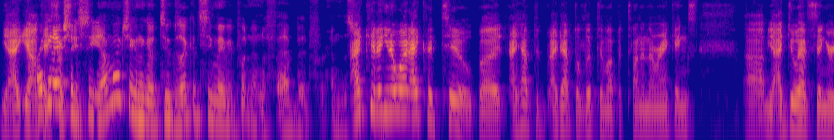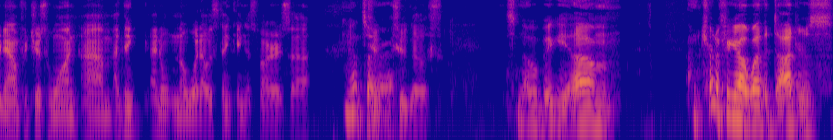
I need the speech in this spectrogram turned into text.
Yeah, yeah. I Okay, could so actually see. I'm actually going to go two because I could see maybe putting in a FAAB bid for him this. I week. could. You know what? I could too, but I have to. I'd have to lift him up a ton in the rankings. Um, yeah, I do have Singer down for just one. Um, I think I don't know what I was thinking as far as uh, That's two, right. two goes. It's no biggie. Um, I'm trying to figure out why the Dodgers,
